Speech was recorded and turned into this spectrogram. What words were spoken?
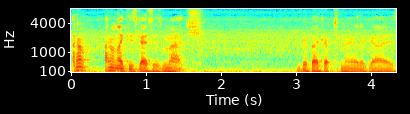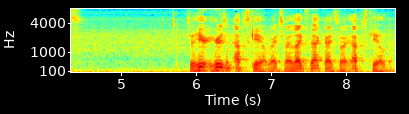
I don't. I don't like these guys as much. I'll go back up to my other guys. So here, here's an upscale, right? So I liked that guy, so I upscaled him.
